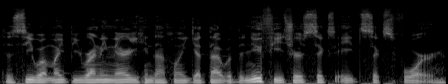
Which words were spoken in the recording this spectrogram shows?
to see what might be running there, you can definitely get that with the new feature 6864.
